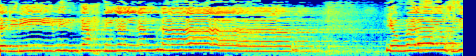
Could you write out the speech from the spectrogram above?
تجري من تحتها الأنهار. يوم لا يخزي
